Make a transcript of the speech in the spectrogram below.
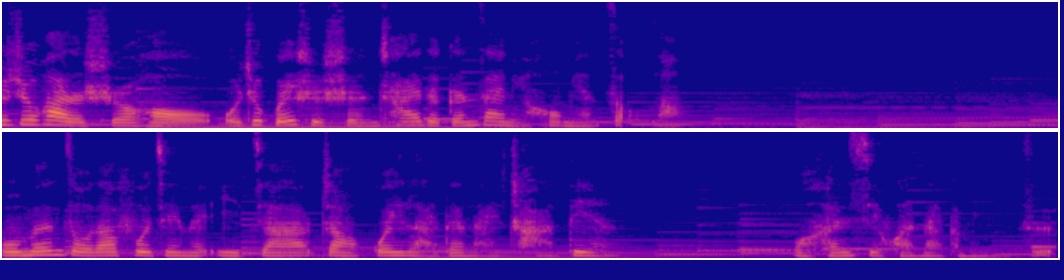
这句话的时候，我就鬼使神差的跟在你后面走了。我们走到附近的一家叫“归来”的奶茶店，我很喜欢那个名字。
